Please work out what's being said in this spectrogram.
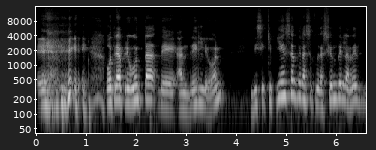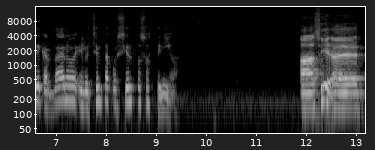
Eh, otra pregunta de Andrés León. Dice, ¿qué piensas de la saturación de la red de Cardano el 80% sostenido? Ah, sí, eh,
